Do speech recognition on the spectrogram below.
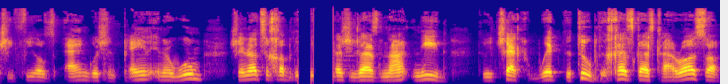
She feels anguish and pain in her womb. She not does not need to be checked with the tube. The cheskas tarosa,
